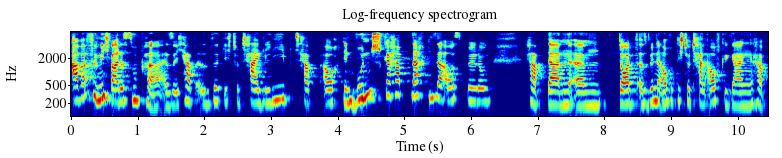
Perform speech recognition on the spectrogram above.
Aber für mich war das super. Also ich habe wirklich total geliebt, habe auch den Wunsch gehabt nach dieser Ausbildung habe dann ähm, dort, also bin auch wirklich total aufgegangen, habe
